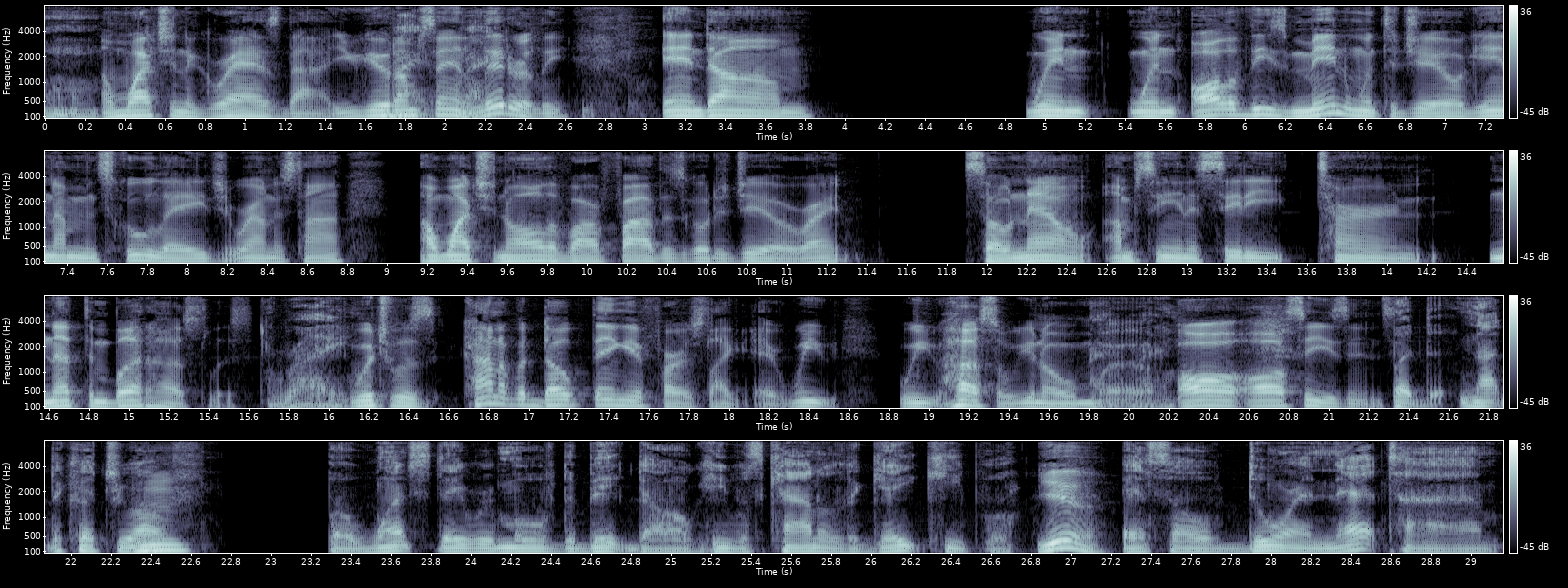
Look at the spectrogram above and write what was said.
Mhm. I'm watching the grass die. You get what I'm saying? right. Literally. And um when when all of these men went to jail, again, I'm in school age around this time, I'm watching all of our fathers go to jail, right? So now I'm seeing a city turn nothing but hustlers, Right. which was kind of a dope thing at first. Like eh, we we hustle, you know, Right, right. all all seasons. But not to cut you Mhm. off, but once they removed the big dog, he was kind of the gatekeeper. yeah, And so during that time,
